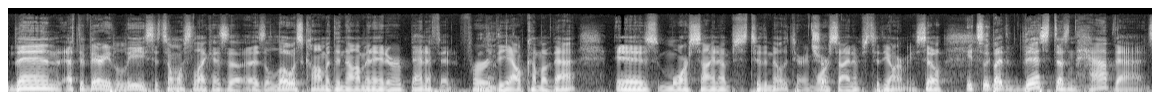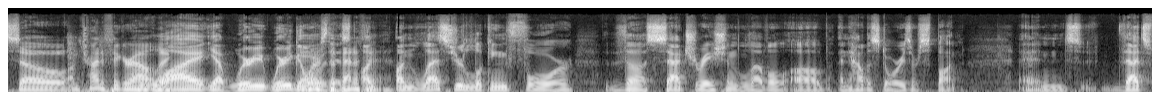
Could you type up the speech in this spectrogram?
then at the very least, it's almost like as a, as a lowest common denominator benefit for the outcome of that is more signups to the military, more signups to the army. So It's a- but this doesn't have that. So I'm trying to figure out like, Why? Yeah, where are you, where are you going Where's with the this? benefit? unless you're looking for the saturation level of and how the stories are spun, and that's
